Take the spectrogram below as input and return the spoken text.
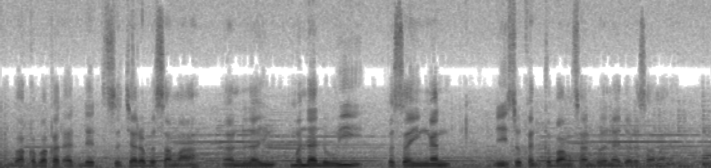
bakat-bakat atlet secara bersama melalui persaingan di Sukan Kebangsaan Brunei Darussalam.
